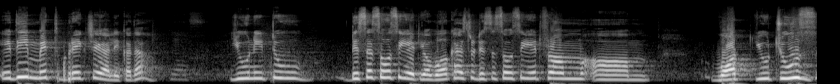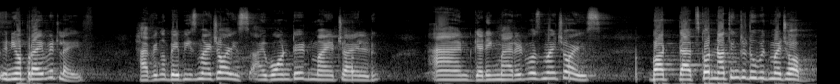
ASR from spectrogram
ఇది మిత్ బ్రేక్ చేయాలి కదా? You need to your work has to disassociate from um, what you choose in your private life having a baby is my choice i wanted my child and getting married was my choice but that's got nothing to do with my job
